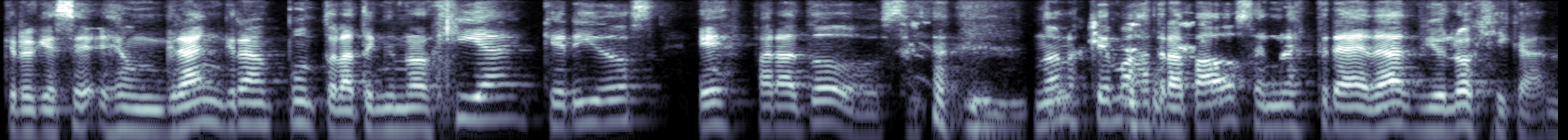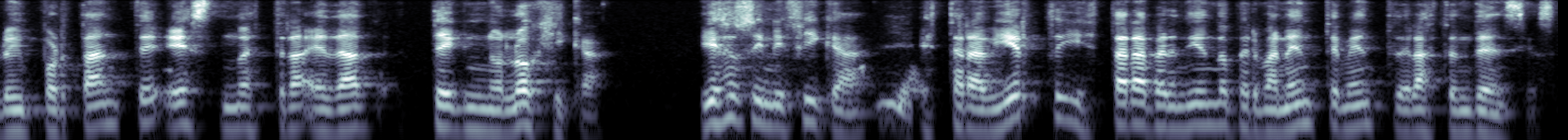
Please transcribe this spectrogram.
Creo que ese es un gran, gran punto. La tecnología, queridos, es para todos. No nos quedemos atrapados en nuestra edad biológica. Lo importante es nuestra edad tecnológica. Y eso significa estar abierto y estar aprendiendo permanentemente de las tendencias.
